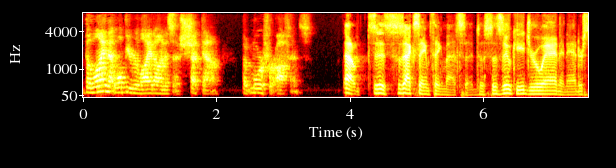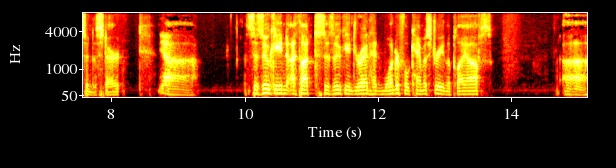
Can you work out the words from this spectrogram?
the line that won't be relied on is a shutdown, but more for offense. Oh, it's the exact same thing Matt said. Suzuki, Drouin, and Anderson to start. Yeah. Uh, Suzuki, I thought Suzuki and Drouin had wonderful chemistry in the playoffs. Uh,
